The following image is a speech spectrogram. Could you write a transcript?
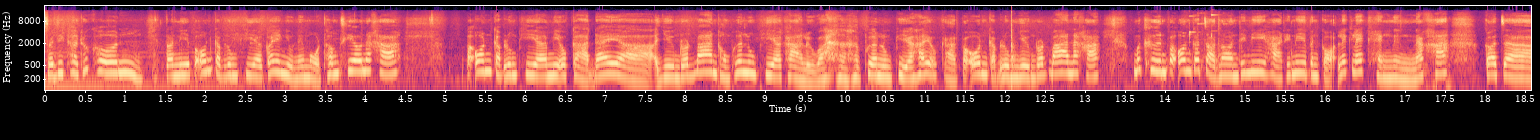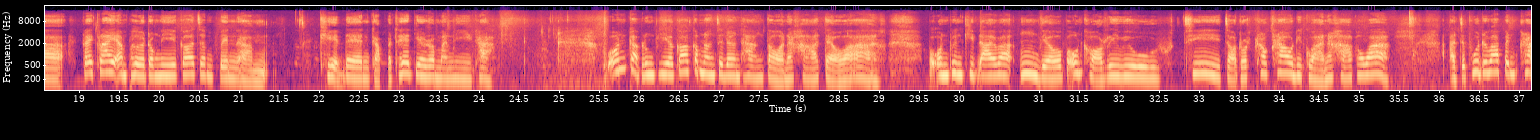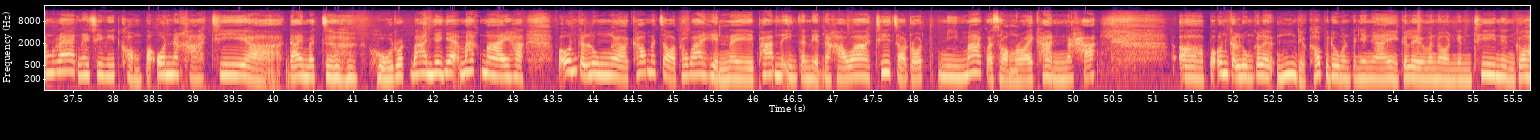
สวัสดีค่ะทุกคน ตอนนี้ป้าอ้นกับลุงเพียก็ยังอยู่ในโหมดท่องเที่ยวนะคะป้าอ้นกับลุงเพียมีโอกาสได้ยืมรถบ้านของเพื่อนลุงเพียค่ะ หรือว่าเพื่อนลุงเพียให้โอกาสป้าอ้นกับลุงยืมรถบ้านนะคะ เมื่อคืนป้าอ้นก็จอดนอนที่นี่ค่ะ ที่นี่เป็นเกาะเล็ก ๆ แห่งหนึ่งนะคะ ก็จะใกล้ๆอำเภอตรงนี้ก็จะเป็นเขตแดนกับประเทศเยอรมนีค่ะป้าอ้นกับลุงเพียก็กำลังจะเดินทางต่อนะคะ แต่ว่า ป้าอ้นเพิ่งคิดได้ว่า อืมเดี๋ยวป้าอ้นขอรีวิวที่จอดรถคร่าว ๆ ดีกว่านะคะ เพราะว่าอาจจะพูดได้ว่าเป็นครั้งแรกในชีวิตของป้าอ้นนะคะ ที่ได้มาเจอโหรถบ้านเยอะแยะมากมายค่ะป้าอ้นกับลุงอะเข้ามาจอดเพราะว่าเห็นในภาพในอินเทอร์เน็ตนะคะ ว่าที่จอดรถมีมากกว่า 200 คันนะคะป้าอ้นกับลุงก็เลยเดี๋ยวเข้าไปดูมันเป็นยังไง ก็เลยมานอนกันที่หนึ่งก็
